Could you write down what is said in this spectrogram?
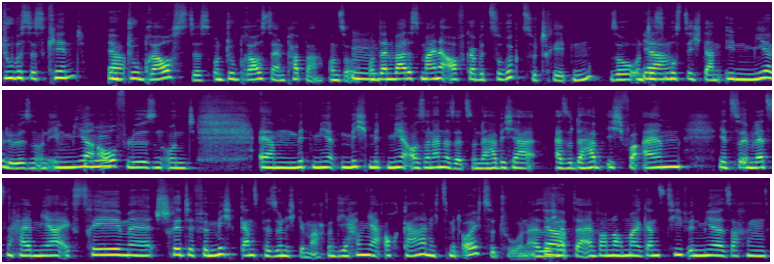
du bist das Kind Ja. Mhm. und du brauchst es und du brauchst deinen Papa und so. Und dann war das meine Aufgabe, zurückzutreten, so. Und das Ja. Mhm. musste ich dann in mir lösen und in mir auflösen und ähm, mit mir, mich mit mir auseinandersetzen. Und da habe ich ja, also da habe ich vor allem jetzt so im letzten halben Jahr extreme Schritte für mich ganz persönlich gemacht. Und die haben ja auch gar nichts mit euch zu tun. Also ich Ja. habe da einfach noch mal ganz tief in mir Sachen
